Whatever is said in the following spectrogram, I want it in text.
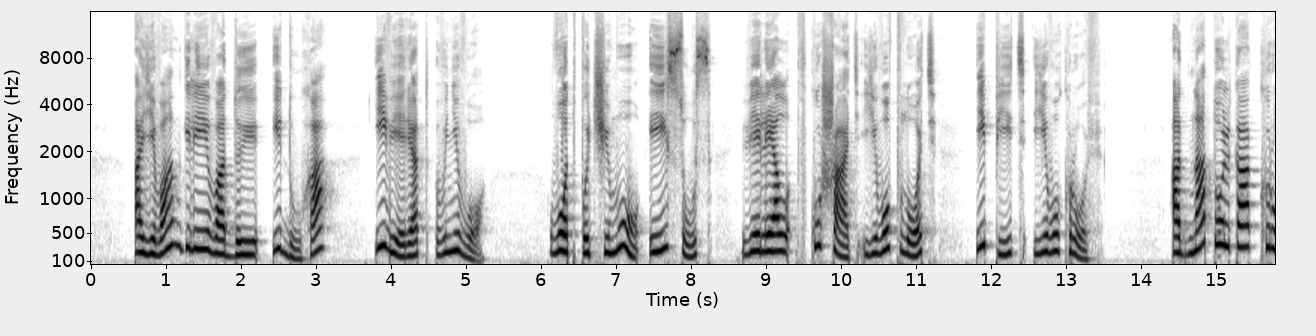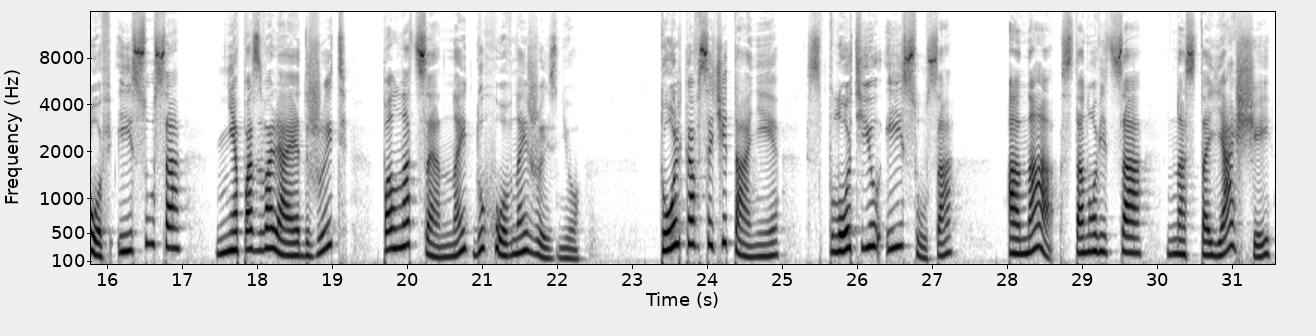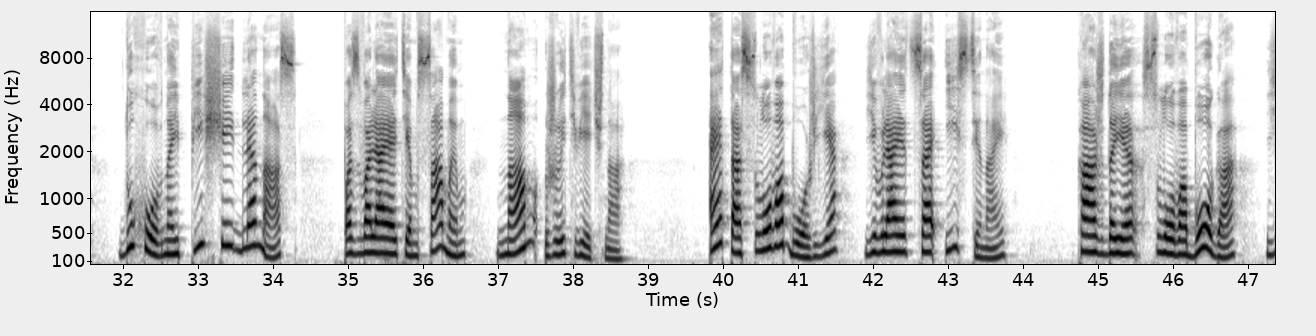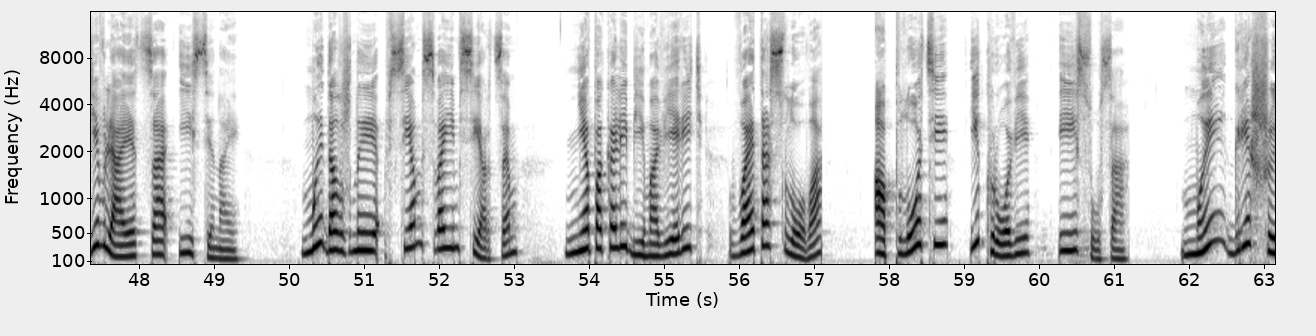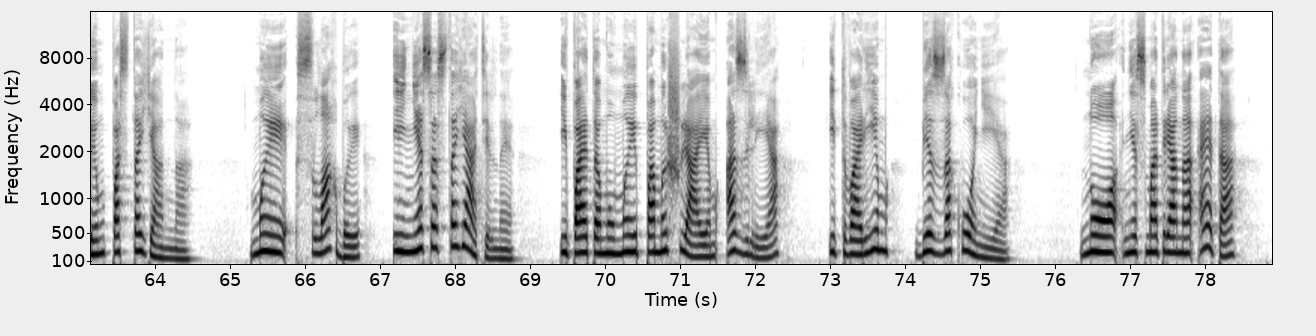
о Евангелии воды и духа и верят в него. Вот почему Иисус велел вкушать его плоть и пить его кровь. Одна только кровь Иисуса не позволяет жить полноценной духовной жизнью. Только в сочетании с плотью Иисуса она становится настоящей духовной пищей для нас, позволяя тем самым нам жить вечно. Это Слово Божье является истиной – Каждое слово Бога является истиной. Мы должны всем своим сердцем непоколебимо верить в это слово о плоти и крови Иисуса. Мы грешим постоянно. Мы слабы и несостоятельны, и поэтому мы помышляем о зле и творим беззаконие. Но, несмотря на это,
